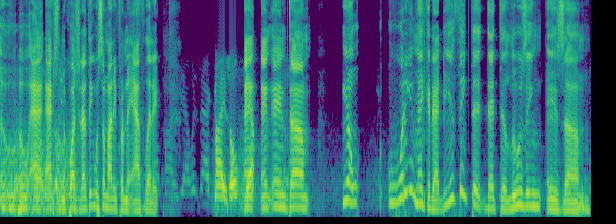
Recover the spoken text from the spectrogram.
who, who asked him a question. I think it was somebody from the Athletic. Yeah, it was Zach Meisel. And, yep. and and um, you know what do you make of that? Do you think that that the losing is um,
